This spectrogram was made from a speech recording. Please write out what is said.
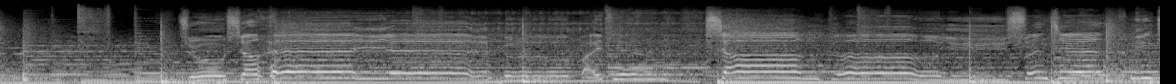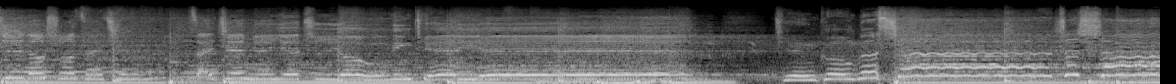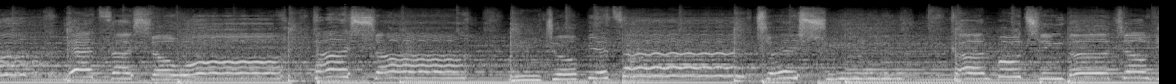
就像黑夜和白天相隔一瞬间。明知道说再见，再见面也只有明天。天空啊，下着沙。也在笑我太傻，你就别再追寻看不清的脚印。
